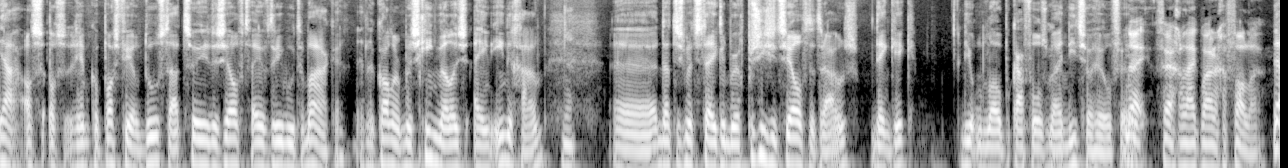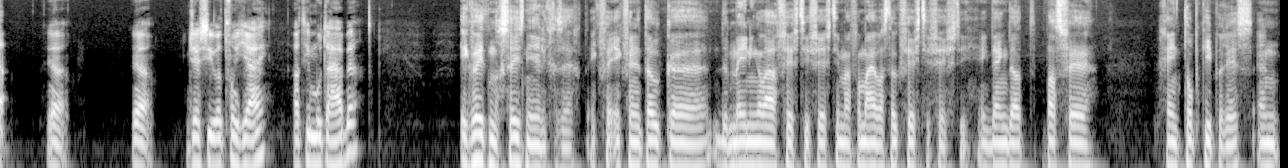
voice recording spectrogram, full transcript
ja, als, als Remco Pasveer op doel staat, zul je er zelf twee of drie moeten maken. En dan kan er misschien wel eens één ingaan. Ja. Eh, dat is met Stekelenburg precies hetzelfde trouwens, denk ik. Die ontlopen elkaar volgens mij niet zo heel veel. Nee, vergelijkbare gevallen. Ja. Ja. ja. Jesse, wat vond jij? Had hij moeten hebben? Ik weet het nog steeds niet eerlijk gezegd. Ik vind, ik vind het ook, eh, de meningen waren 50-50, maar voor mij was het ook 50-50. Ik denk dat Pasveer geen topkeeper is. En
